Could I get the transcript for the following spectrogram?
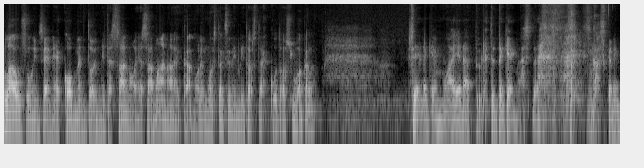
lausuin sen ja kommentoin niitä sanoja samaan aikaan. Mä olin muistaakseni vitosta ja kutosluokalla. Sen jälkeen mua ei enää pyydetty tekemään sitä, koska niin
